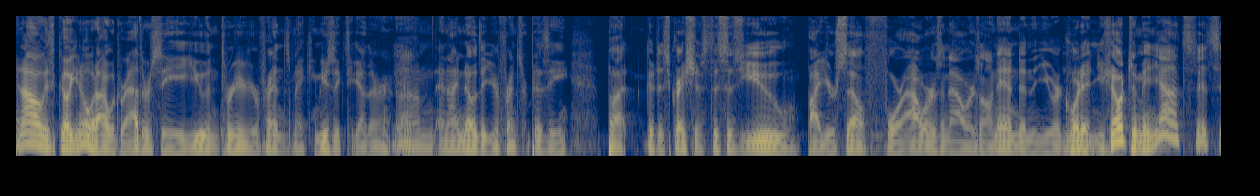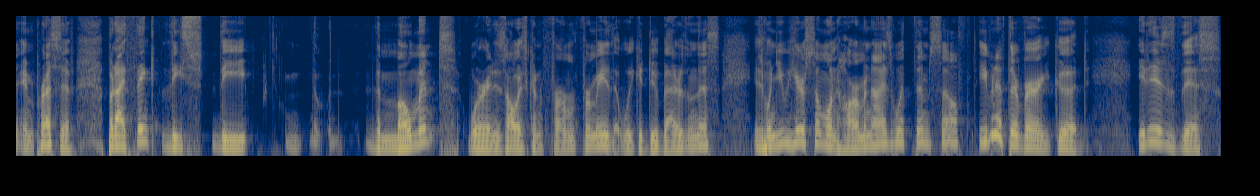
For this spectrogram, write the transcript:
And I always go, you know what? I would rather see you and three of your friends making music together. Yeah. Um, and I know that your friends are busy, but goodness gracious, this is you by yourself for hours and hours on end, and then you record it mm-hmm. and you show it to me. And yeah, it's it's impressive. But I think the the the moment where it is always confirmed for me that we could do better than this is when you hear someone harmonize with themselves, even if they're very good. It is this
